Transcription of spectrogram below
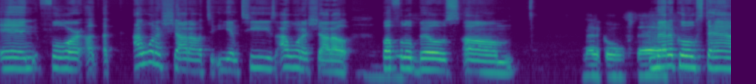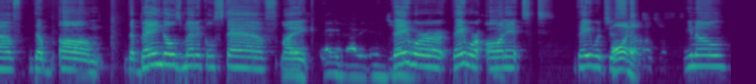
and for a, a, I want to shout out to EMTs. I want to shout out Buffalo Bills um medical staff. Medical staff, the um the Bengals medical staff, like everybody they were they were on it. They were just on it. You know,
